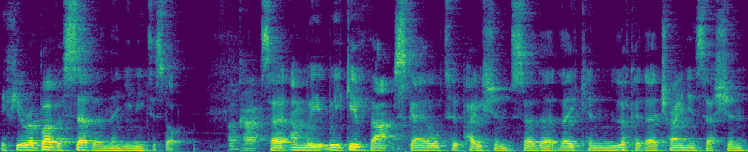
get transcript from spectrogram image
If you're above a seven, then you need to stop. okay, So and we, we give that scale to patients so that they can look at their training session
